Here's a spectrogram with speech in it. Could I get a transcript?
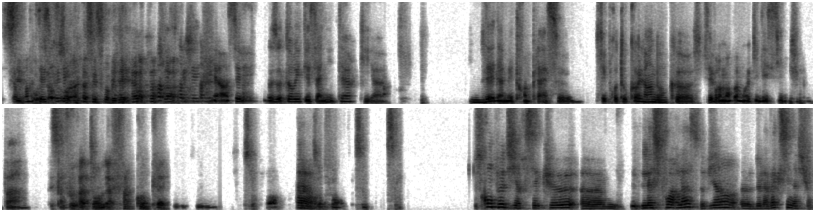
c'est ce que j'ai dit. Hein. C'est les, autorités sanitaires qui, euh, nous aident à mettre en place ces protocoles. Hein. donc, c'est vraiment pas moi qui décide. Je peux pas. Est-ce qu'il faudra attendre la fin complète Alors, ce qu'on peut dire, c'est que euh, l'espoir là vient euh, de la vaccination.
